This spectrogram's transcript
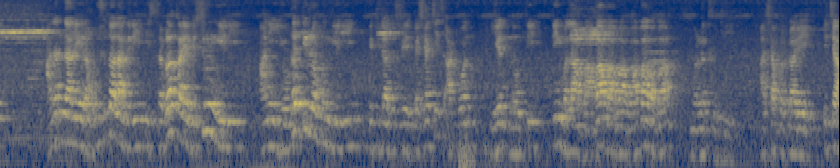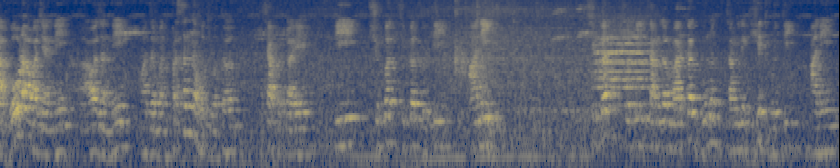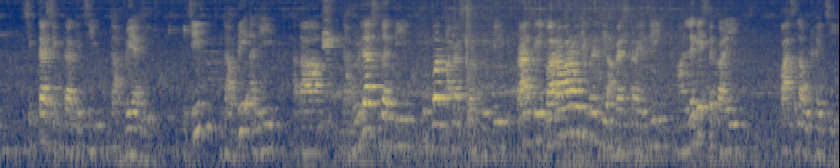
आनंदाने राहूसुद्धा लागली. ती सगळं काही विसरून गेली आणि एवढं ती रमून गेली. तिला दुसरे कशाचीच आठवण येत नव्हती. ती मला बाबा बाबा बाबा बाबा म्हणत होती. अशा प्रकारे तिच्या गोड आवाजाने आवाजाने माझं मन प्रसन्न होत होतं. अशा प्रकारे ती शिकत शिकत होती आणि शिकत होती चांगलं मार्क गुण चांगले घेत होती आणि शिकता शिकता तिची दहावी आली. तिची दहावी आली. आता दहावीला सुद्धा ती खूपच अभ्यास करत होती. रात्री बारा बारा वाजेपर्यंत ती अभ्यास करायची आणि लगेच सकाळी पाचला उठायची.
